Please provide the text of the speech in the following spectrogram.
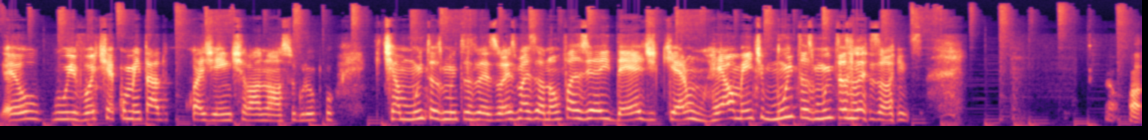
Eu, o Ivan tinha comentado com a gente lá no nosso grupo que tinha muitas, muitas lesões, mas eu não fazia ideia de que eram realmente muitas, muitas lesões. Ó,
